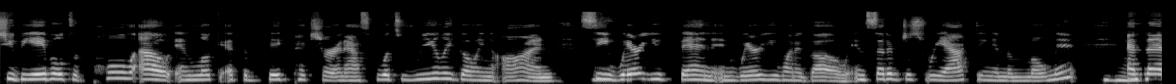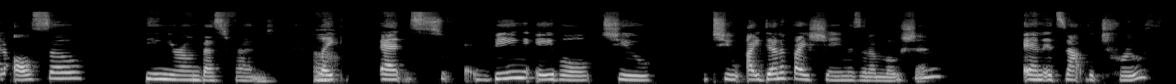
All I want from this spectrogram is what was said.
to be able to pull out and look at the big picture and ask what's really going on, see mm-hmm. where you've been and where you want to go instead of just reacting in the moment. Mm-hmm. And then also being your own best friend. Like, and being able to, to identify shame as an emotion and it's not the truth,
